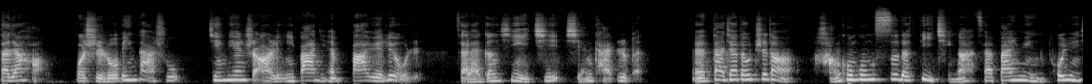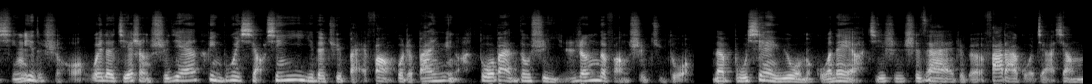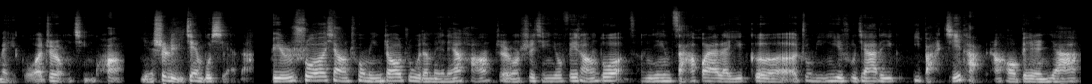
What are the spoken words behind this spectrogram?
大家好，我是罗宾大叔。今天是二零一八年八月六日，再来更新一期闲侃日本。呃，大家都知道，航空公司的地勤啊，在搬运、托运行李的时候，为了节省时间，并不会小心翼翼的去摆放或者搬运啊，多半都是以扔的方式居多。那不限于我们国内啊，即使是在这个发达国家，像美国这种情况也是屡见不鲜的。比如说像臭名昭著的美联航这种事情就非常多，曾经砸坏了一个著名艺术家的一一把吉他，然后被人家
